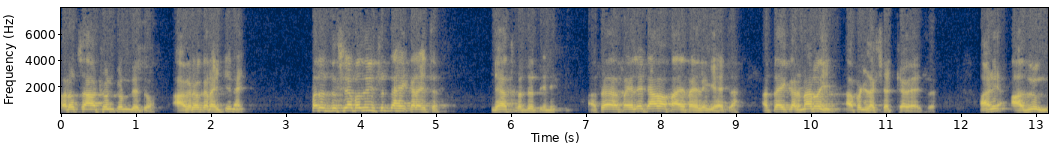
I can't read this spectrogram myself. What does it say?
परत आठवण करून देतो. आग्रह करायची नाही. परत दुसऱ्या बाजूने सुद्धा हे करायचं. ह्याच पद्धतीने. आता पहिले डावा पाय पहिले घ्यायचा. आता हे करणार नाही. आपण लक्षात ठेवायचं. आणि अजून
